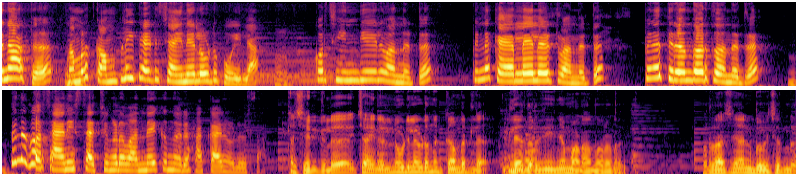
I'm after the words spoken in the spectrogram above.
ഇതിനകത്ത് നമ്മൾ കംപ്ലീറ്റ് ആയിട്ട് ചൈനയിലോട്ട് പോയില്ല. കുറച്ച് ഇന്ത്യയിൽ വന്നിട്ട് പിന്നെ കേരളയിലോട്ട് വന്നിട്ട് പിന്നെ തിരുവനന്തപുരത്ത് വന്നിട്ട് പിന്നെ കുറച്ച് ചൈനീസ് ടച്ചും കൂടെ വന്നേക്കുന്ന ഒരു ഹക്കാൻ ഒരു ദിവസം ശരിക്കും ചൈനയിൽ നൂഡിൽ ഇവിടെ നിൽക്കാൻ പറ്റില്ല. ഈ ലെതർ ചീഞ്ഞ മണമെന്ന് പറയണത്. ഒരു പ്രാവശ്യം ഞാൻ അനുഭവിച്ചിട്ടുണ്ട്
